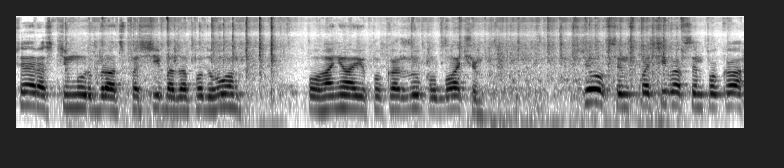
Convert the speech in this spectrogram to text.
Ще раз, Тимур, брат, спасибо за подгон. Поганяю, покажу, побачимо. Все, всім спасибо, всім пока.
